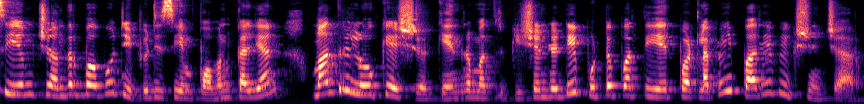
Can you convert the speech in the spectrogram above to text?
CM Chandrababu deputy CM Pavan Kalyan మంత్రి లోకేష్ కేంద్ర మంత్రి కిషన్ రెడ్డి పుట్టపర్తి ఏర్పాట్లపై పర్యవేక్షించారు.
